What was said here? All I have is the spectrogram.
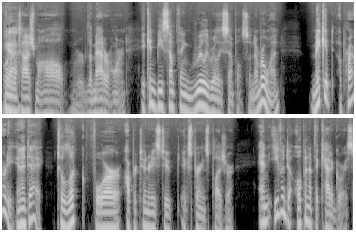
or Yeah. the Taj Mahal or the Matterhorn. It can be something really, really simple. So, number one, make it a priority in a day to look for opportunities to experience pleasure and even to open up the categories.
